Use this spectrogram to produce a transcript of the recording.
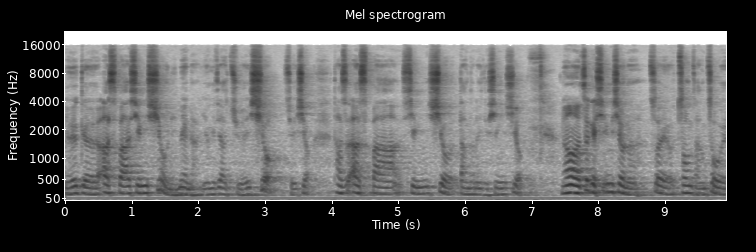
有一个二十八星宿里面呢，有一个叫绝宿，绝宿，它是二十八星宿当中的一个星宿。然后这个星宿呢，作为通常作为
